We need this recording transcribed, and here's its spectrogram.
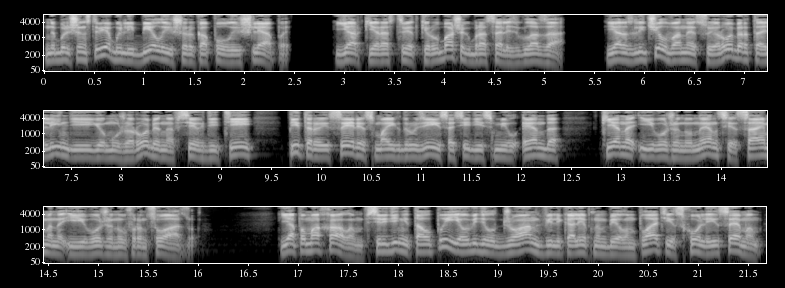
На большинстве были белые широкополые шляпы. Яркие расцветки рубашек бросались в глаза. Я различил Ванессу и Роберта, Линди и ее мужа Робина, всех детей – Питера и Сэрис, моих друзей и соседей с Милл-Энда, Кена и его жену Нэнси, Саймона и его жену Франсуазу. Я помахал им. В середине толпы я увидел Джоан в великолепном белом платье с Холли и Сэмом,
